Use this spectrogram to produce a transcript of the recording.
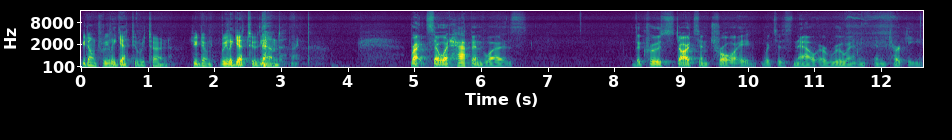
you don't really get to return. You don't really get to the end. Right. So what happened was the cruise starts in Troy, which is now a ruin in Turkey,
